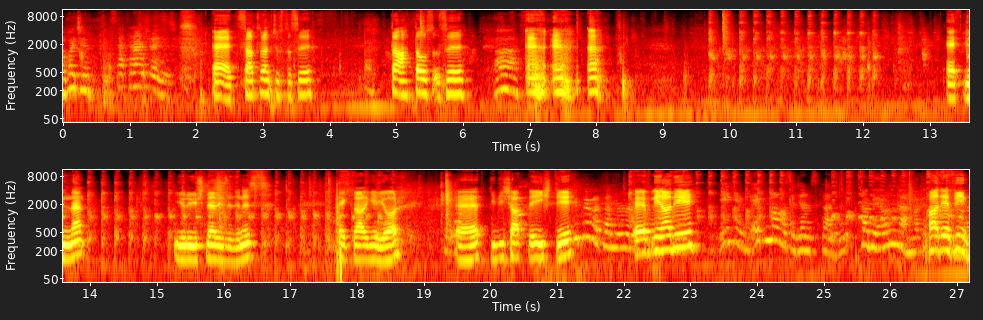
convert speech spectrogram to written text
Babacığım. Satranç oynuyoruz. Evet, satranç ustası. Tahta ustası. Ha, Eflin'den yürüyüşler izlediniz. Tekrar geliyor. Evet, gidişat değişti. Eflin hadi. İyi ki Eflin olmasa canım sıkardı. Tabii ondan. Hadi Eflin.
